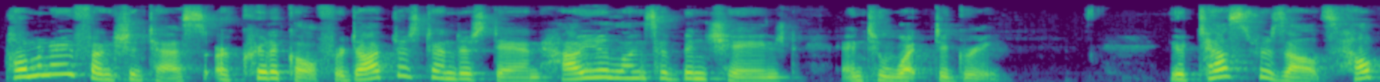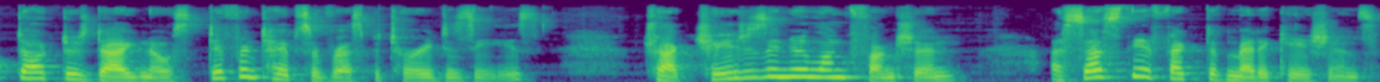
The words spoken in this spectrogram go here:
Pulmonary function tests are critical for doctors to understand how your lungs have been changed and to what degree. Your test results help doctors diagnose different types of respiratory disease, track changes in your lung function, assess the effect of medications,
